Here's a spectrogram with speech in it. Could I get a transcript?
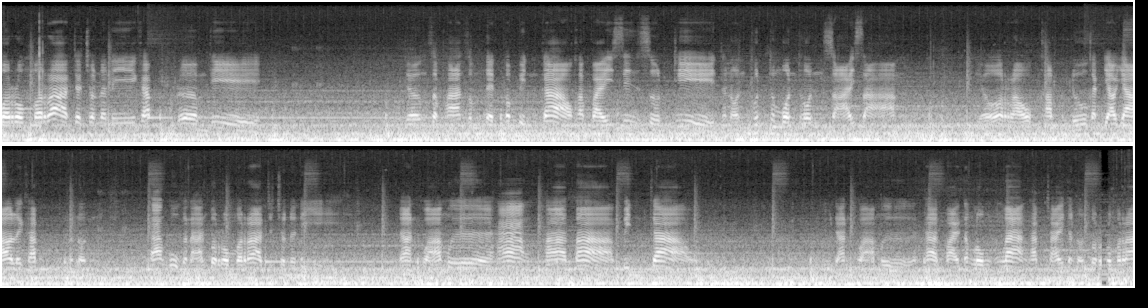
บรมราชชนนีครับ เริ่มที่เชิงสะพานสมเด็จก็ปิ่นเกล้าครับไปสิ้นสุดที่ถนนพุทธมณฑลสายสาม ดี๋ยวเราขับดูกันยาวๆเลยครับถนนทางคู่ขนานบรมราชชนนี ด้านขวามือห้างพาต้าปิ่นเก้าอยู่ด้านขวามือถ้าไปต้องลงข้างล่างครับ ใช้ถนนบรมรา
